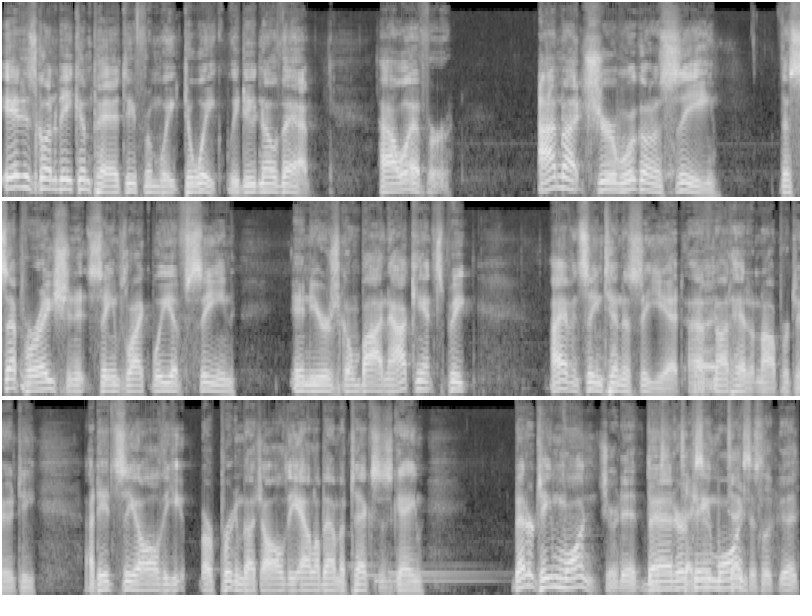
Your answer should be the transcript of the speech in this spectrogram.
it is going to be competitive from week to week. We do know that. However, I'm not sure we're going to see the separation it seems like we have seen in years gone by. Now, I can't speak, I haven't seen Tennessee yet. I have Right. not had an opportunity. I did see all the, or pretty much all the Alabama Texas game. Better team won. Sure did. Better Texas, team won. Texas looked good.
